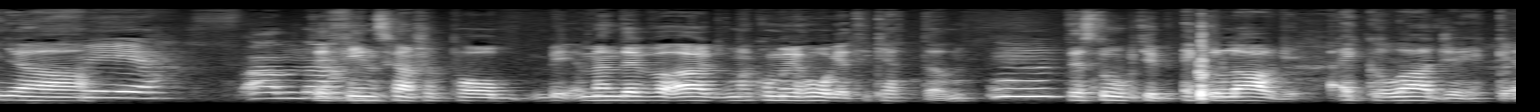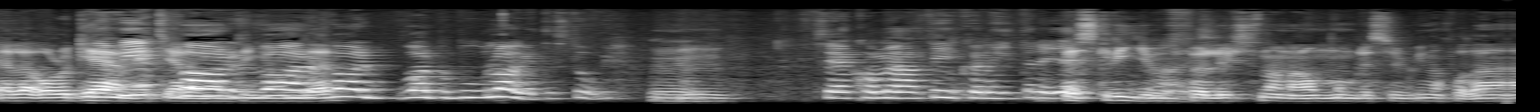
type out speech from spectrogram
Ja, Fe Anna. det finns kanske på... Men det var, man kommer ihåg etiketten. Mm. Det stod typ ecolog, ecologic eller Jag organic vet eller var, någonting var, under. var, var på bolaget det stod. Mm. Så jag kommer alltid kunna hitta det igen. Beskriv för lyssnarna om de blir sugna på det här.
